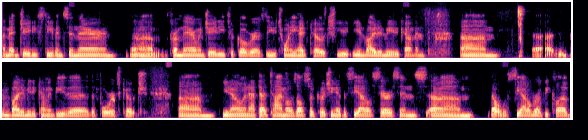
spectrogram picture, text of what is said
I met JD Stevenson there, and um, from there when JD took over as the U twenty head coach, he, he, invited me to come and um, uh, invited me to come and be the the forwards coach. Um, you know, and at that time I was also coaching at the Seattle Saracens. Um, Seattle Rugby Club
